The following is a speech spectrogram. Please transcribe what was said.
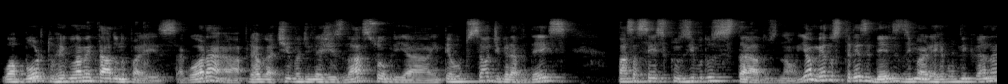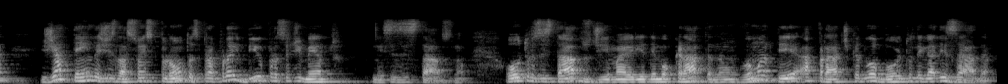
o aborto regulamentado no país. Agora, a prerrogativa de legislar sobre a interrupção de gravidez passa a ser exclusiva dos estados, não. E ao menos 13 deles, de maioria republicana, já têm legislações prontas para proibir o procedimento nesses estados. Não. Outros estados de maioria democrata não vão manter a prática do aborto legalizada.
